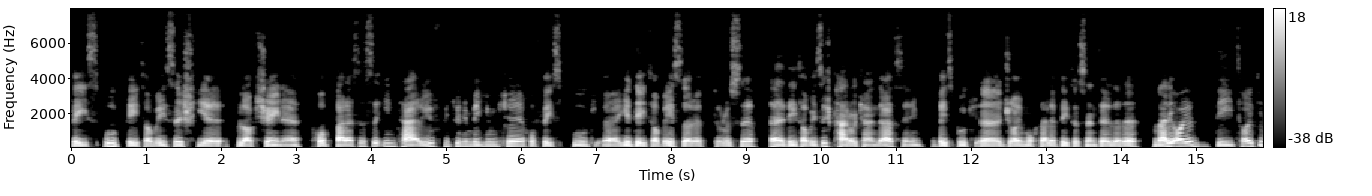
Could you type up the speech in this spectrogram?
فیسبوک دیتابیسش یه بلاکچینه؟ خب بر اساس این تعریف می‌تونیم بگیم که خب فیسبوک یه دیتابیس داره درسته؟ دیتابیسش پراکنده است یعنی فیسبوک جای مختلف دیتا سنتر داره. ولی آیا دیتایی که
